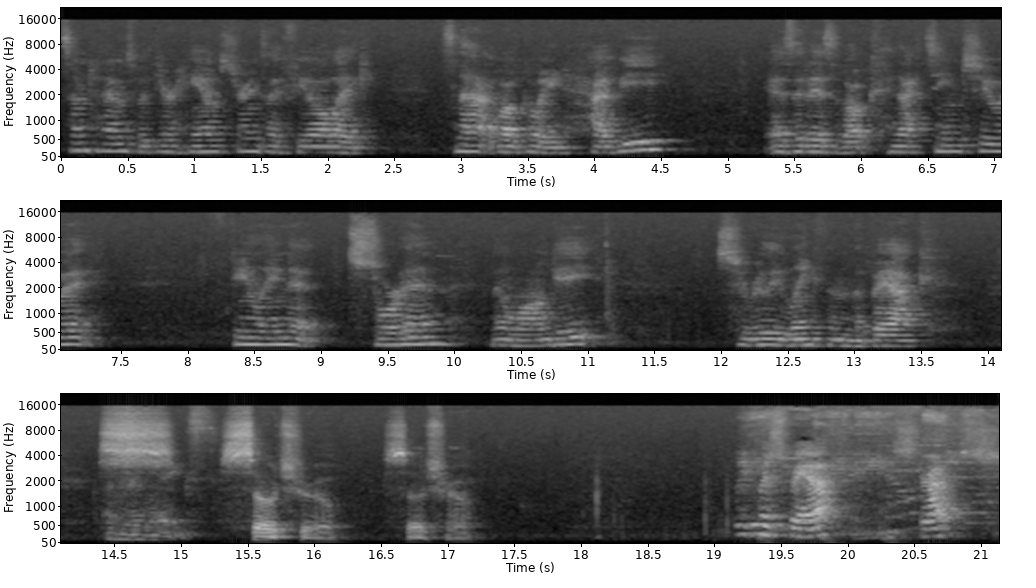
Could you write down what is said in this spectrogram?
Sometimes with your hamstrings, I feel like it's not about going heavy as it is about connecting to it, feeling it shorten and elongate to really lengthen the back of your legs. So true. So true. Really push back, stretch.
